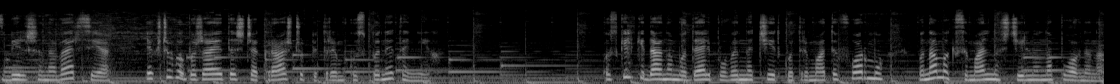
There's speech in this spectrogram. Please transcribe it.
збільшена версія, якщо ви бажаєте ще кращу підтримку спини та ніг. Оскільки дана модель повинна чітко тримати форму, вона максимально щільно наповнена.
